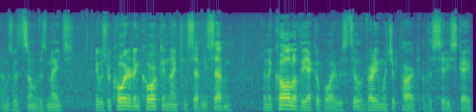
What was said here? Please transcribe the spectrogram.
and was with some of his mates. It was recorded in Cork in 1977 when the call of the Echo Boy was still very much a part of the cityscape.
